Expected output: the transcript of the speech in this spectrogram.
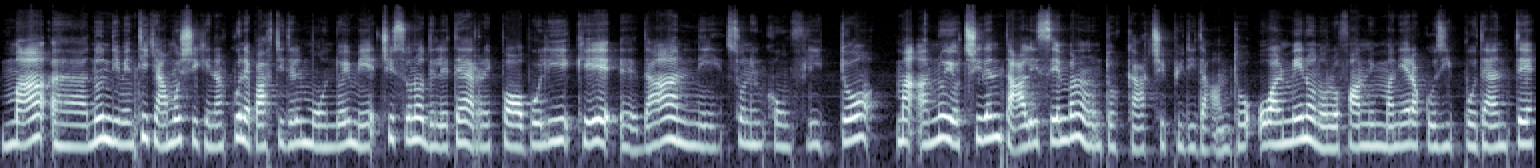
ma eh, non dimentichiamoci che in alcune parti del mondo, ahimè, ci sono delle terre e popoli che eh, da anni sono in conflitto ma a noi occidentali sembrano non toccarci più di tanto, o almeno non lo fanno in maniera così potente,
